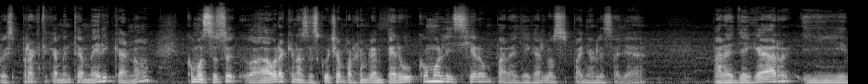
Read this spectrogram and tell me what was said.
pues prácticamente América, ¿no? Como ahora que nos escuchan, por ejemplo, en Perú, ¿cómo le hicieron para llegar los españoles allá? Para llegar y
